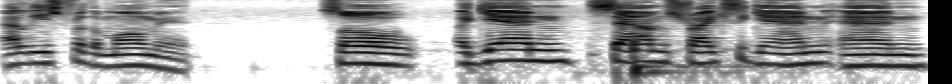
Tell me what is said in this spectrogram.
at least for the moment. So again sam strikes again and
